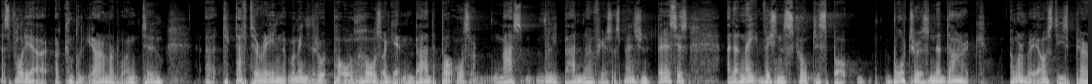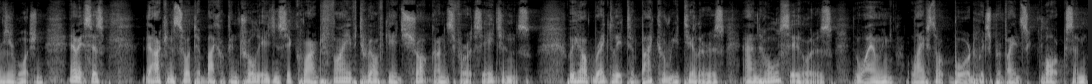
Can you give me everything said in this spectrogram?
That's probably a, a completely armored one too. Uh, tough terrain. I mean, the road potholes are getting bad. The potholes are mass, really bad now for your suspension. Then it says, and a night vision scope to spot boaters in the dark. I wonder what else these pervs are watching. Anyway, it says the Arkansas Tobacco Control Agency acquired five 12 gauge shotguns for its agents, who help regulate tobacco retailers and wholesalers. The Wyoming Livestock Board, which provides Glocks and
